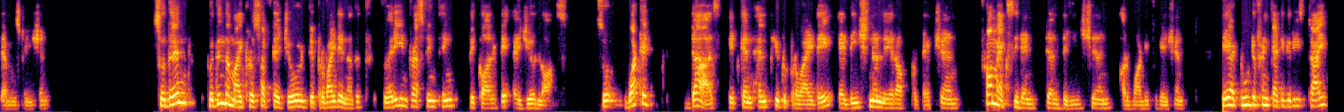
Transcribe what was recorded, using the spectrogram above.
demonstration. So then within the Microsoft Azure, they provide another very interesting thing. They call it a Azure Locks. So what it does, it can help you to provide a additional layer of protection from accidental deletion or modification. Here are two different categories type.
